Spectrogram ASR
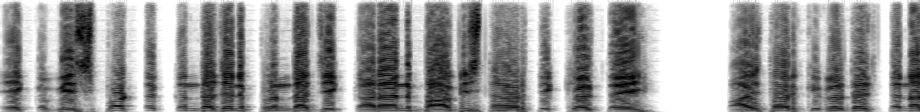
एक विस्फोटक कंदाजाने फलंदाजी. कारण बावीस धावरती खेळतोय. बावीस धावरती खेळत असताना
